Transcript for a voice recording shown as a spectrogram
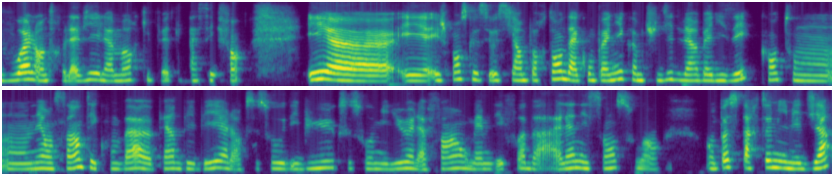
voile entre la vie et la mort qui peut être assez fin. Et, et, je pense que c'est aussi important d'accompagner, comme tu dis, de verbaliser quand on, est enceinte et qu'on va perdre bébé, alors que ce soit au début, que ce soit au milieu, à la fin, ou même des fois bah, à la naissance ou en, en postpartum immédiat.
